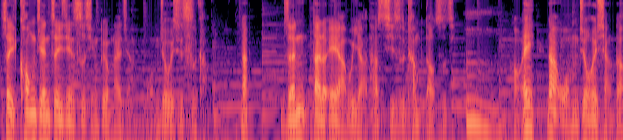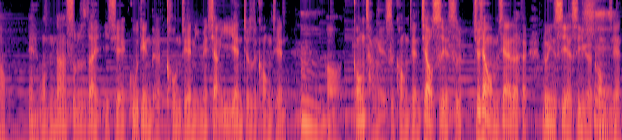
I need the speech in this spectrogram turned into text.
所以空间这一件事情，对我们来讲，我们就会去思考。那人戴了 AR、VR，他其实看不到自己。嗯，好，哎，那我们就会想到，哎，我们那是不是在一些固定的空间里面，像医院就是空间，嗯，哦，工厂也是空间，教室也是，就像我们现在的录音室也是一个空间。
